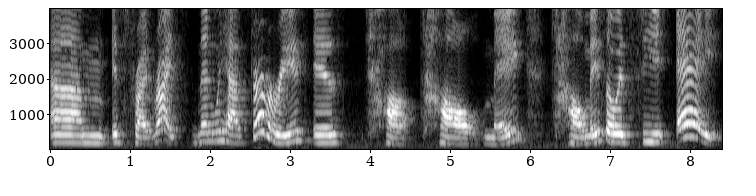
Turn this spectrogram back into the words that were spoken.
Um, it's fried rice. Then we have strawberries is 草草莓草莓 so it's C A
